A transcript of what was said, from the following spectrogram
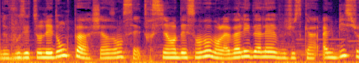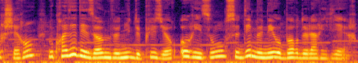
Ne vous étonnez donc pas, chers ancêtres, si en descendant dans la vallée d'Alève jusqu'à Albi-sur-Chéran, vous croisez des hommes venus de plusieurs horizons se démener au bord de la rivière.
